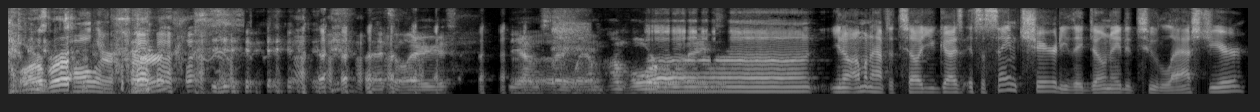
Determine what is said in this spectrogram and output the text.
Barbara? call her her. That's hilarious. Yeah, I'm the same. I'm, I'm horrible. Uh, you know, I'm gonna have to tell you guys, it's the same charity they donated to last year,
